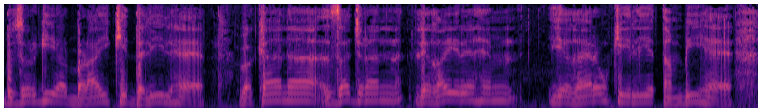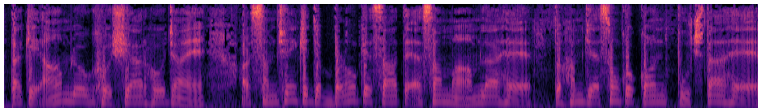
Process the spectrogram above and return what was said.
بزرگی اور بڑائی کی دلیل ہے۔ وکین زجرن لغیرہم یہ غیروں کے لیے تنبی ہے تاکہ عام لوگ ہوشیار ہو جائیں اور سمجھیں کہ جب بڑوں کے ساتھ ایسا معاملہ ہے تو ہم جیسوں کو کون پوچھتا ہے۔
